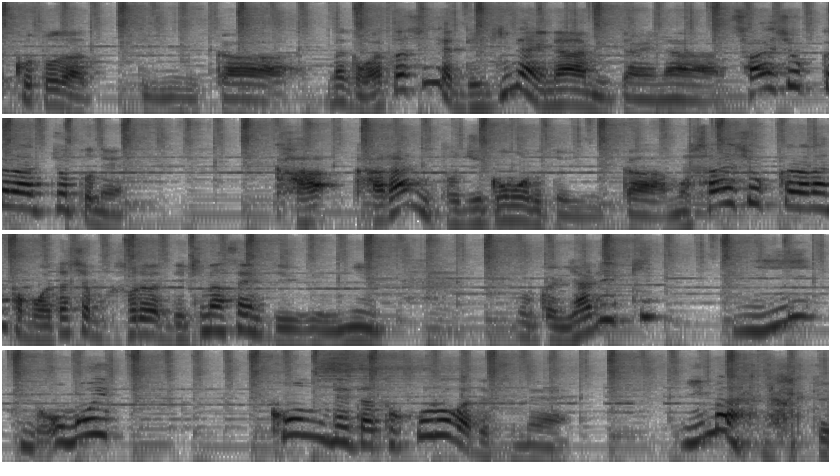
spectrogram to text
いことだっていうか、なんか私にはできないなみたいな、最初からちょっとね、か殻に閉じこもるというか、もう最初からなんかもう私はそれはできませんっていうふうに、なんかやりきい思い込んでたところがですね、今になって、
